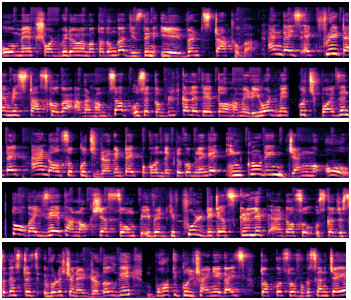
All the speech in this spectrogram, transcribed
वो मैं एक शॉर्ट वीडियो में बता दूँगा, जिस दिन ये इवेंट स्टार्ट होगा। एंड गाइस एक फ्री टाइम रिस्ट टास्क होगा। अगर हम सब उसे कंप्लीट कर लेते हैं तो हमें रिवॉर्ड में कुछ पॉइजन टाइप एंड ऑल्सो कुछ ड्रैगन टाइप पोकेमोन देखने को मिलेंगे इंक्लूडिंग जैंगमो ओ तो गाइस ये था नॉक्सिया सोम्प इवेंट की full details Skrelp and also उसका जो सेकंड स्टेज इवोल्यूशन है ड्रगल की बहुत ही कुल शाइनी है गाइस तो आपको उस पर फोकस करना चाहिए।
